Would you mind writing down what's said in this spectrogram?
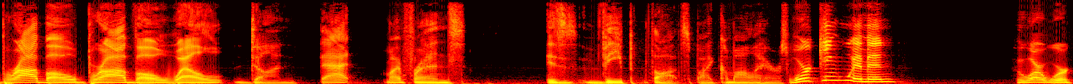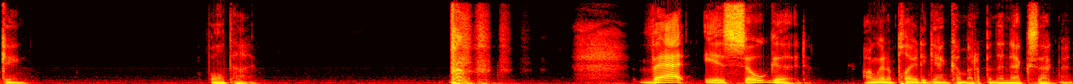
bravo, bravo, well done. That, my friends, is Veep Thoughts by Kamala Harris. Working women who are working full time. that is so good. I'm going to play it again coming up in the next segment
